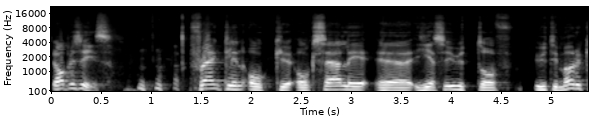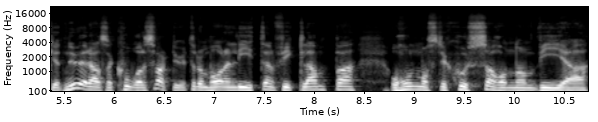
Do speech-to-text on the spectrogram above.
Ja, precis. Franklin och, och Sally eh, ger sig ut, och, ut i mörkret. Nu är det alltså kolsvart ute. De har en liten ficklampa och hon måste skjutsa honom via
